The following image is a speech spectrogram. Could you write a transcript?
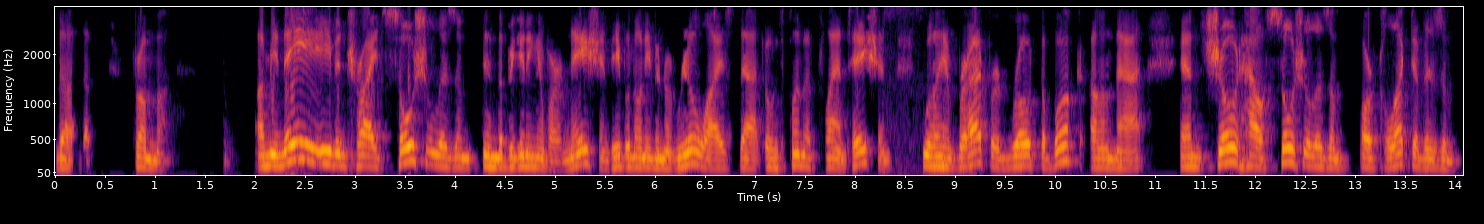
the, the from I mean, they even tried socialism in the beginning of our nation. People don't even realize that with Plymouth Plantation, William Bradford wrote the book on that and showed how socialism or collectivism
